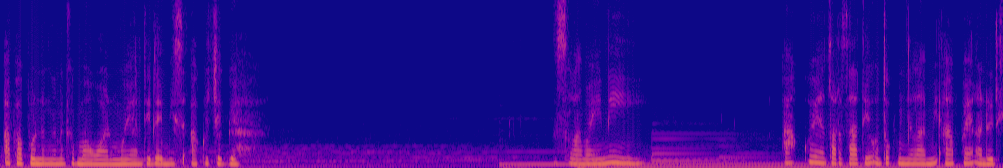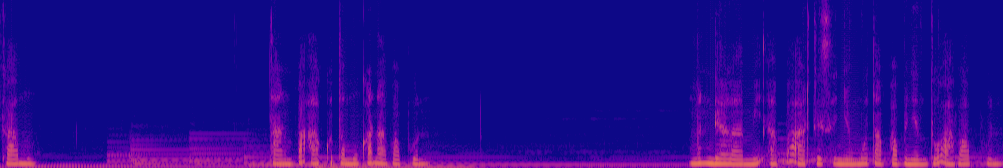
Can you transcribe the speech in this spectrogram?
Apa pun dengan kemauanmu yang tidak bisa aku cegah. Selama ini, aku yang tertatih untuk menyelami apa yang ada di kamu. Tanpa aku temukan apa pun. Mendalami apa arti senyummu tanpa menyentuh apa pun.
